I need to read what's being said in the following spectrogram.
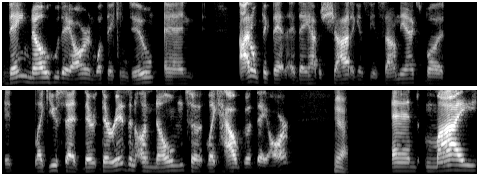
they know who they are and what they can do. And I don't think that they have a shot against the Insomniacs, but it's like you said, there there is an unknown to like how good they are. Yeah. And my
